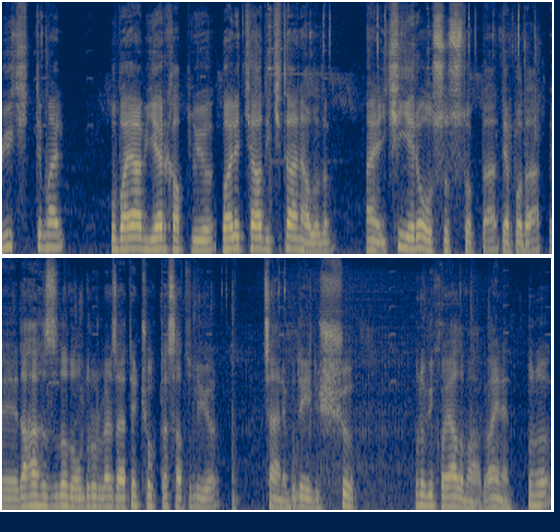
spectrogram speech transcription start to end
Büyük ihtimal bu bayağı bir yer kaplıyor. Tuvalet kağıdı 2 tane alalım. Hani iki yeri olsun stokta, depoda. Ee, daha hızlı da doldururlar zaten. Çok da satılıyor. Bir tane bu değildi. Şu. Bunu bir koyalım abi. Aynen. Bunu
